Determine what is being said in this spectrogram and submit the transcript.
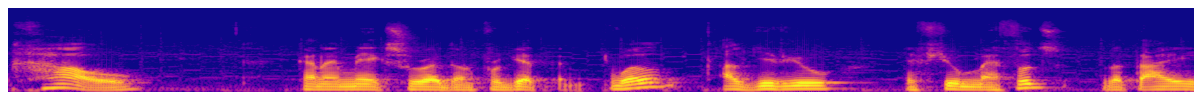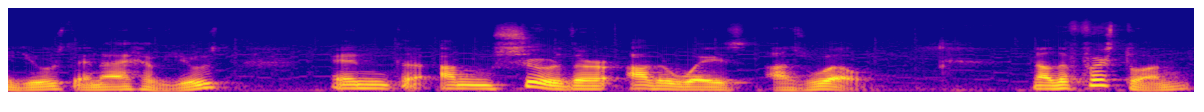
how can I make sure I don't forget them? Well, I'll give you a few methods that I used and I have used, and I'm sure there are other ways as well. Now, the first one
